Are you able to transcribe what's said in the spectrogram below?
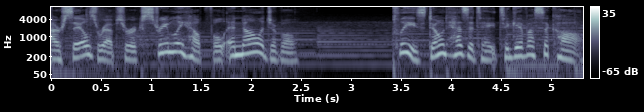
Our sales reps are extremely helpful and knowledgeable. Please don't hesitate to give us a call.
